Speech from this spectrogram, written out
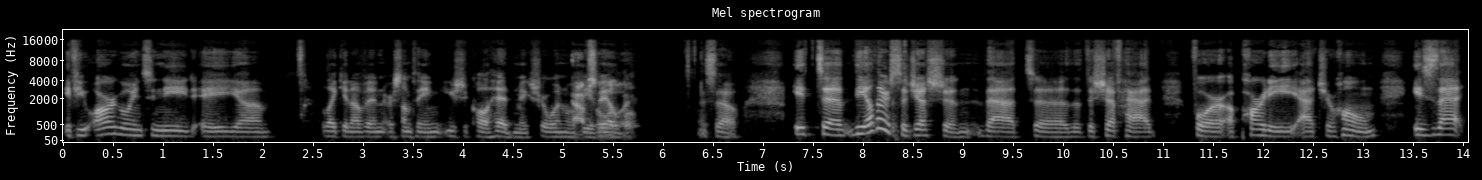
If you are going to need a um, like an oven or something, you should call ahead and make sure one will be Absolutely. available. So, it uh, the other suggestion that uh, that the chef had for a party at your home is that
